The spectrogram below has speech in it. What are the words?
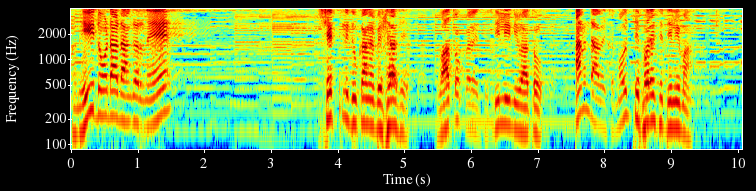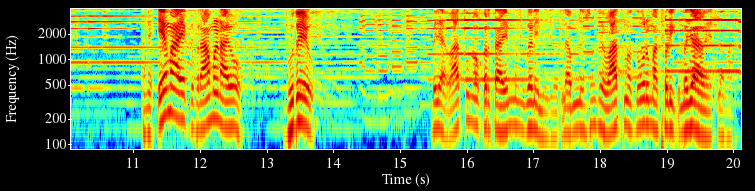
અને ઈ નોડા ડાંગર ને શેઠની દુકાને બેઠા છે, વાતો કરે છે, દિલ્હીની વાતો. આનંદ આવે છે, મોજથી ફરે છે દિલ્હીમાં. અને એમાં એક બ્રાહ્મણ આવ્યો, ભૂદેવ. બધા વાતો ન કરતા એમને એમ ગણી લેજો. એટલે અમને શું છે, વાતનો દોરમાં થોડીક મજા આવે એટલા માટે.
